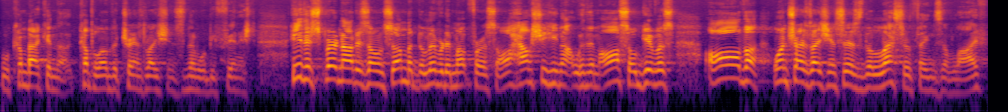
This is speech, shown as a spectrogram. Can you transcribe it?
We'll come back in a couple other translations and then we'll be finished. He that spared not his own son but delivered him up for us all, how should he not with him also give us all the, one translation says, the lesser things of life?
